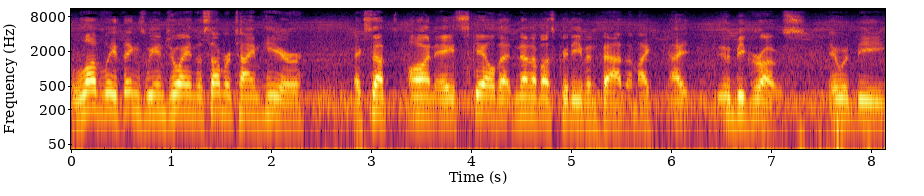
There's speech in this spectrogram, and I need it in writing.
lovely things we enjoy in the summertime here, except on a scale that none of us could even fathom. I, I, it would be gross. It would be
